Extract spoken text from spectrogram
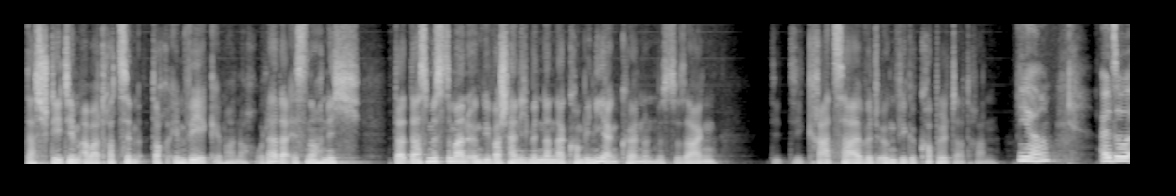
Das steht dem aber trotzdem doch im Weg immer noch, oder? Da ist noch nicht, da, das müsste man irgendwie wahrscheinlich miteinander kombinieren können und müsste sagen, die, die Gradzahl wird irgendwie gekoppelt daran. Ja, also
